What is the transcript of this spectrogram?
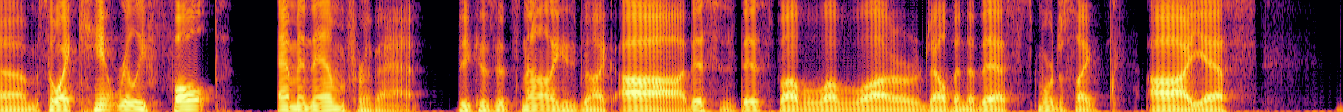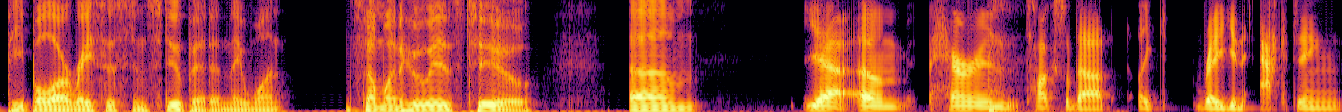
Um, so I can't really fault Eminem for that because it's not like he's been like, ah, this is this, blah blah blah blah blah, or delve into this. It's more just like, ah, yes, people are racist and stupid, and they want someone who is too. Um, Yeah, um, Heron talks about like Reagan acting.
